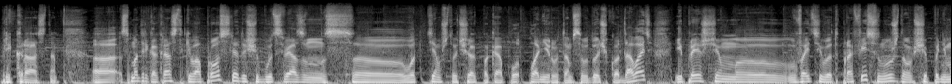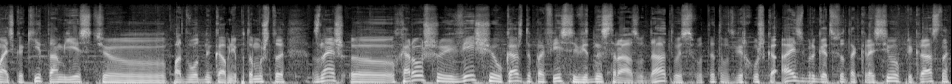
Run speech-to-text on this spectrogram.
Прекрасно. А, Смотри, как раз-таки вопрос следующий будет связан с э, вот тем, что человек пока пл- планирует там свою дочку отдавать. И прежде чем э, войти в эту профессию, нужно вообще понимать, какие там есть э, подводные камни. Потому что, знаешь, э, хорошие вещи у каждой профессии видны сразу, да? То есть вот эта вот верхушка айсберга, это все так красиво, прекрасно.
